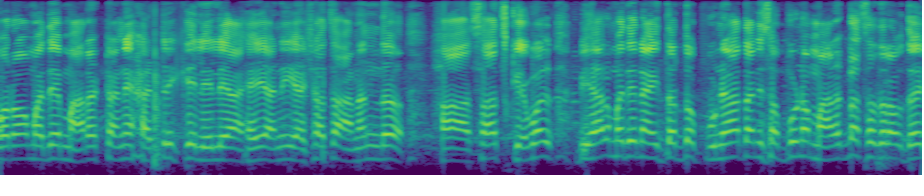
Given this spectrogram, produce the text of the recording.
पर्वामध्ये महाराष्ट्राने हॅट्रिक केलेली आहे आणि यशाचा आनंद हा असाच. केवळ बिहारमध्ये नाही तर तो पुण्यात आणि संपूर्ण महाराष्ट्रात साजरा होतोय.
